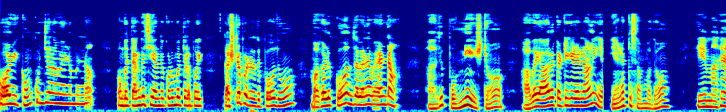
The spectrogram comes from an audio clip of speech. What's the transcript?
கோழிக்கும் குஞ்சலம் வேணும்னா உங்கள் தங்கச்சி அந்த குடும்பத்தில் போய் கஷ்டப்படுறது போதும். மகளுக்கும் அந்த வேலை வேண்டாம். அது பொண்ணு இஷ்டம். அவள் யாரை கட்டிக்கிறனாலும் எனக்கு சம்மதம். என் மக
